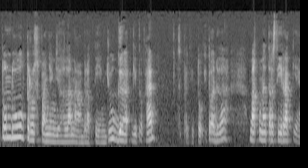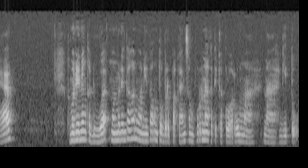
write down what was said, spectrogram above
tunduk terus panjang jalan nabrak tiang juga gitu kan. Seperti itu. Itu adalah makna tersirat ya Kemudian yang kedua, memerintahkan wanita untuk berpakaian sempurna ketika keluar rumah. Nah, gitu.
